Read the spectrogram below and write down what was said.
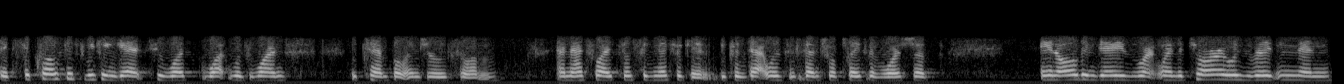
it's the closest we can get to what what was once the temple in Jerusalem, and that's why it's so significant because that was the central place of worship. In olden days, when, when the Torah was written and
